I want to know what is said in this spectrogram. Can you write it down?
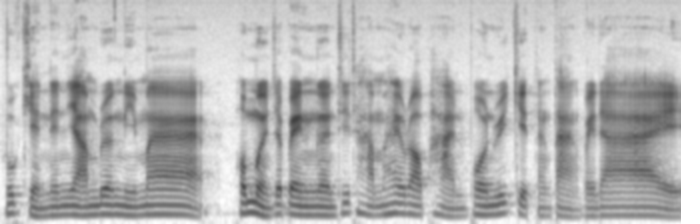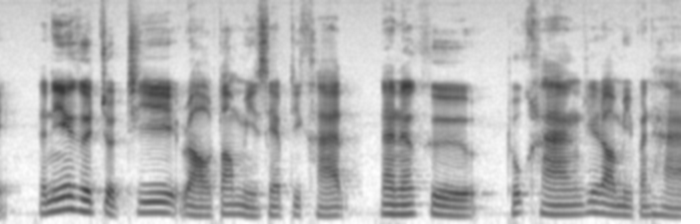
ผู้เขียนเน้นย้ำเรื่องนี้มาก เพราะเหมือนจะเป็นเงินที่ทำให้เราผ่านพ้นวิกฤตต่างๆ ไปได้และนี่ก็คือจุดที่เราต้องมี safety cutนั่นก็คือทุกครั้งที่เรามีปัญหา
